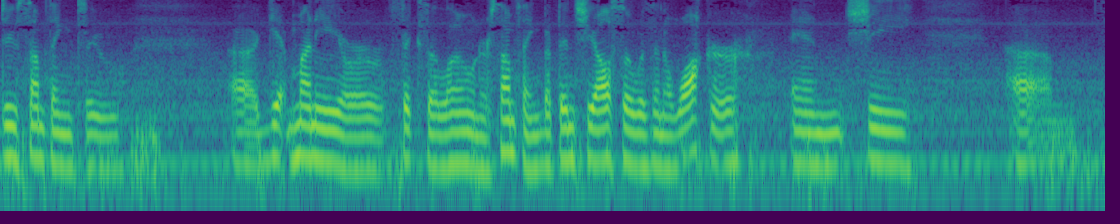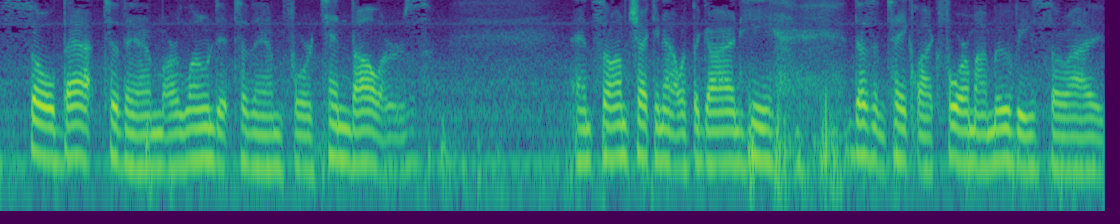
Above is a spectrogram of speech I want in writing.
do something to uh, get money or fix a loan or something. But then she also was in a walker and she um, sold that to them or loaned it to them for $10. And so I'm checking out with the guy, and he doesn't take like four of my movies, so I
